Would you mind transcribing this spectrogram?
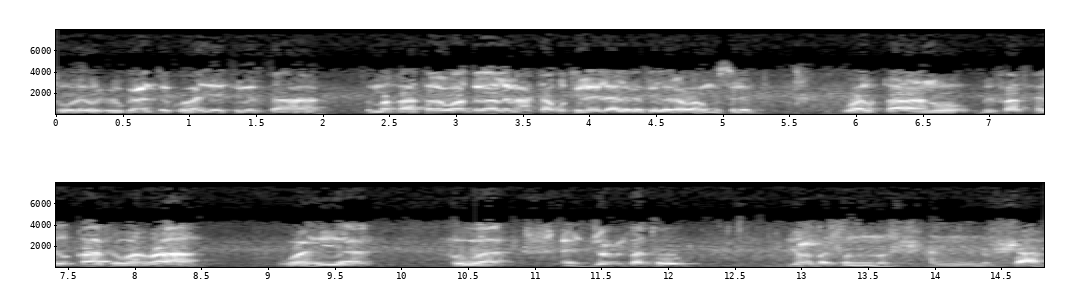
tuuray wuxuu gacanta ku hayay timirta ahaa uma qaatala waa dagaalamay xataa qutila ilaa laga dilay rawaahu muslim wاlqarnu bifatxi اlqaafi wالra wa hiya huwa jucbatu jucbat nushaab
